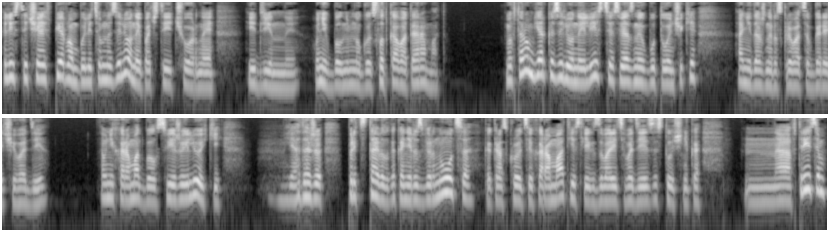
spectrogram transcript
Листья чая в первом были темно-зеленые, почти черные и длинные. У них был немного сладковатый аромат. Во втором ярко-зеленые листья, связанные в бутончики. Они должны раскрываться в горячей воде. У них аромат был свежий и легкий. Я даже представила, как они развернутся, как раскроется их аромат, если их заварить в воде из источника. А в третьем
